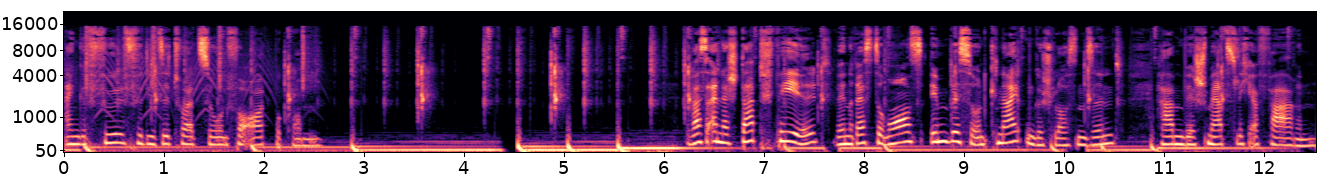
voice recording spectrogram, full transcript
ein Gefühl für die Situation vor Ort bekommen. Was einer Stadt fehlt, wenn Restaurants, Imbisse und Kneipen geschlossen sind, haben wir schmerzlich erfahren.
